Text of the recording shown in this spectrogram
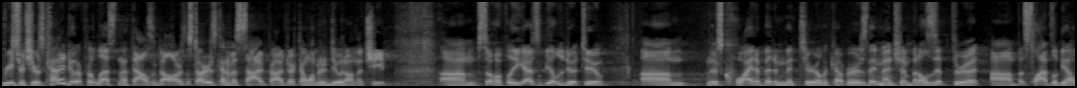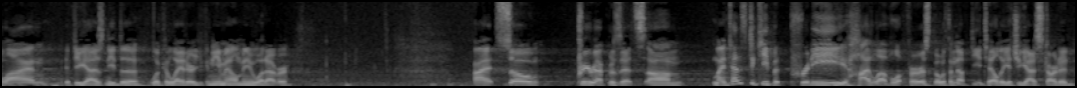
research here is kind of do it for less than a $1,000. It started as kind of a side project. I wanted to do it on the cheap. Um, so hopefully you guys will be able to do it too. Um, there's quite a bit of material to cover as they mentioned, but I'll zip through it. Um, but slides will be online. If you guys need to look at later, you can email me, whatever. Alright, so prerequisites. Um, my intent is to keep it pretty high level at first, but with enough detail to get you guys started.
